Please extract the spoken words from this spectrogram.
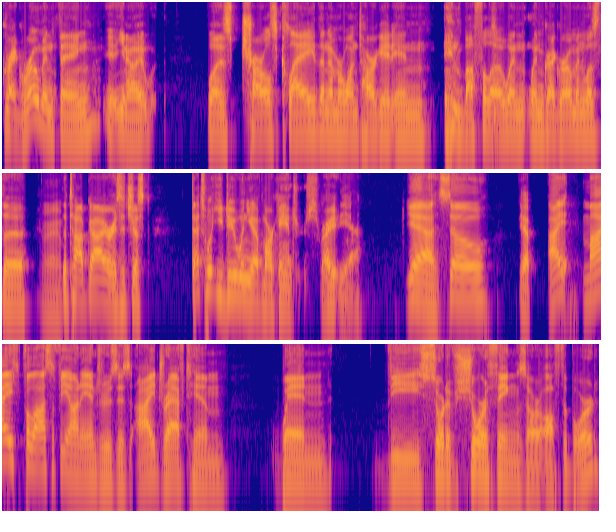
Greg Roman thing. You know, it was Charles Clay the number one target in in Buffalo when when Greg Roman was the Right. the top guy, or is it just that's what you do when you have Mark Andrews, right? Yeah. Yeah. So Yep. I my philosophy on Andrews is I draft him when the sort of sure things are off the board.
